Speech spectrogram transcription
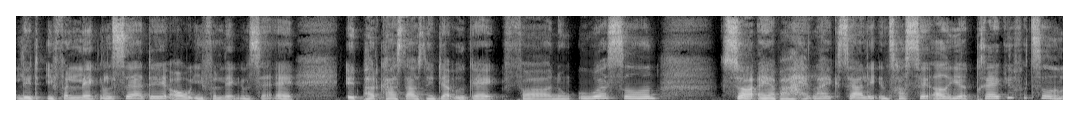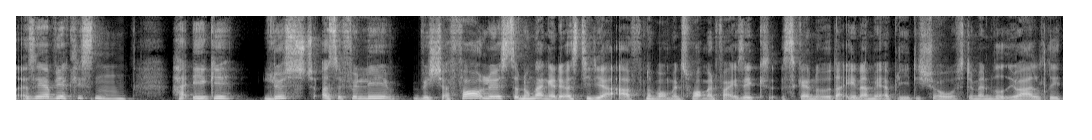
lidt i forlængelse af det, og i forlængelse af et podcast-afsnit, jeg udgav for nogle uger siden, så er jeg bare heller ikke særlig interesseret i at drikke for tiden. Altså jeg virkelig sådan, har ikke lyst, og selvfølgelig, hvis jeg får lyst, så nogle gange er det også de der aftener, hvor man tror, man faktisk ikke skal noget, der ender med at blive de sjoveste. Man ved jo aldrig.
